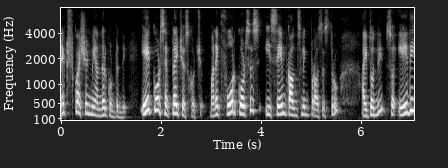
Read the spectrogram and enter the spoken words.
నెక్స్ట్ క్వశ్చన్ మీ అందరికి ఉంటుంది. ఏ కోర్స్ అప్లై చేసుకోవచ్చు? మనకి ఫోర్ కోర్సెస్ ఈ సేమ్ కౌన్సిలింగ్ ప్రాసెస్ త్రూ అవుతుంది సో ఏది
